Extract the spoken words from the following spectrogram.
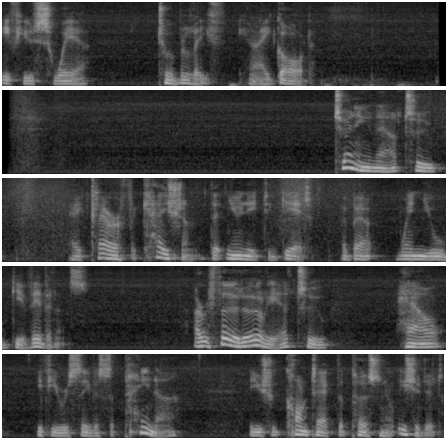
if you swear to a belief in a God. Turning now to a clarification that you need to get about when you'll give evidence. I referred earlier to how, if you receive a subpoena, you should contact the person who issued it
